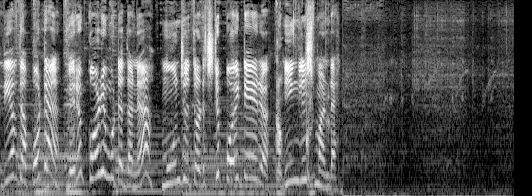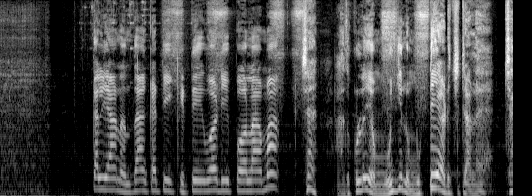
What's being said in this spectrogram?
எதையாவது போட்டேன்? வெறும் கோழி முட்டை தானே? மூஞ்ச தொடச்சிட்டு போயிட்டே இரு. இங்கிலீஷ் மண்டை. கல்யாணம் தான் கட்டிக்கிட்டு ஓடி போலாமா? ச்சே அதுக்குள்ள என் மூஞ்சில முட்டையை அடிச்சிட்டாளே. ச்சே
